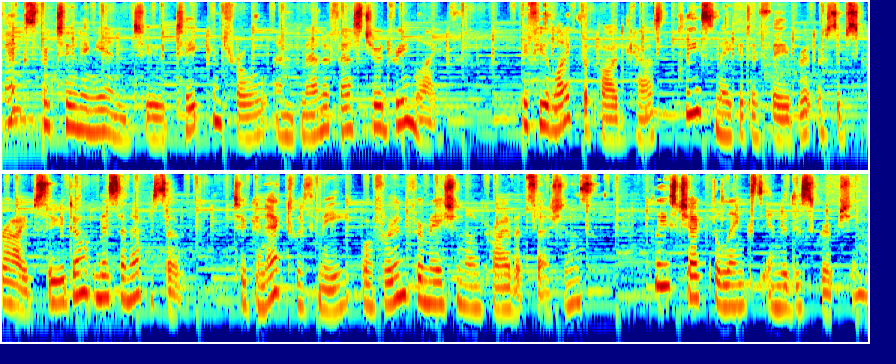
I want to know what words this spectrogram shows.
Thanks for tuning in to Take Control and Manifest Your Dream Life. If you like the podcast, please make it a favorite or subscribe so you don't miss an episode. To connect with me or for information on private sessions, please check the links in the description.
